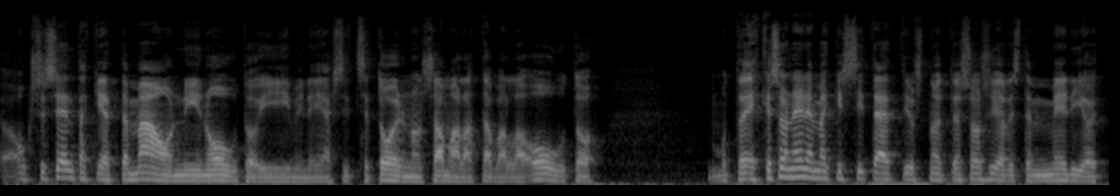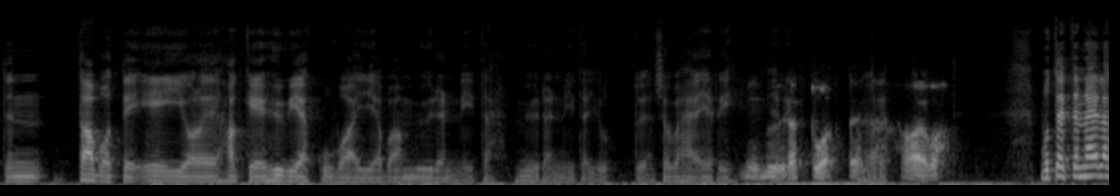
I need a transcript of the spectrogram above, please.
onko se sen takia, että mä oon niin outo ihminen, ja sitten se toinen on samalla tavalla outo. Mutta ehkä se on enemmänkin sitä, että just noiden sosiaalisten medioiden tavoite ei ole hakea hyviä kuvaajia, vaan myydä niitä, myydä niitä juttuja. Se on vähän eri. Niin, myydä eri, tuotteita, myydä aivan. Tuotteita. Mutta että näillä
